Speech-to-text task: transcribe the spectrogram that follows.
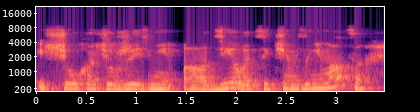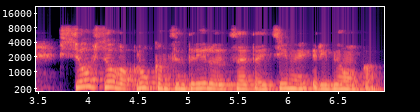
еще хочу в жизни э, делать и чем заниматься. Все-все вокруг концентрируется этой теме ребенка.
